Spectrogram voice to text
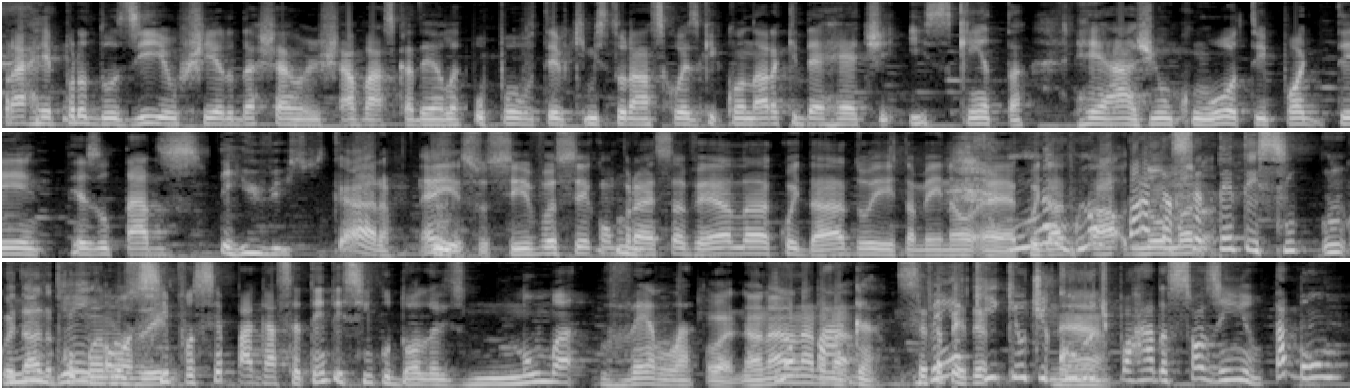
pra reproduzir o cheiro da cha- chavasca dela, o povo teve que misturar umas coisas que quando na hora que derrete e esquenta, reage um com o outro e pode ter resultados terríveis. Cara, é isso. Se você comprar essa vela, cuidado e também não. É, cuidado não, não ah, paga no manu- 75 Cuidado com o ninguém, ó, manuseio. Se você pagar 75 dólares numa vela, não, não, não, não, não, não. paga. Você Vem tá perdendo. aqui que eu te cubro de porrada sozinho. Tá bom.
